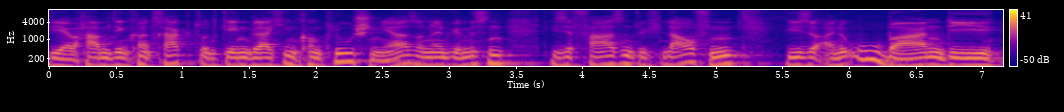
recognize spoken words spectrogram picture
wir haben den Kontrakt und gehen gleich in Conclusion, ja, sondern wir müssen diese Phasen durchlaufen, wie so eine U-Bahn, die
